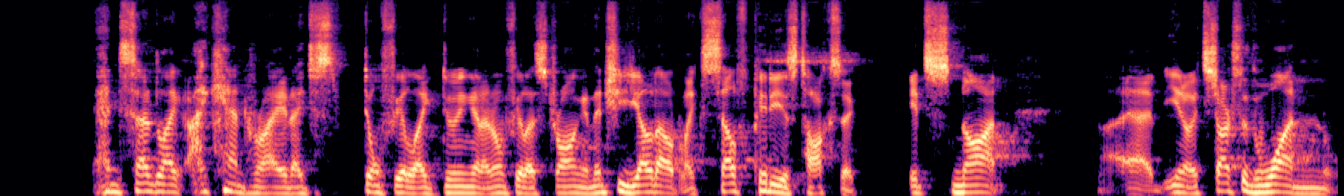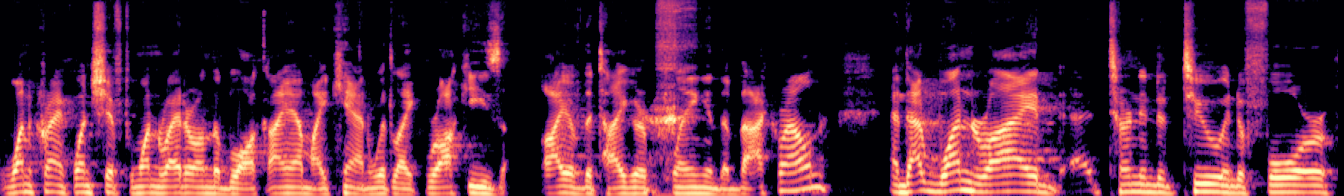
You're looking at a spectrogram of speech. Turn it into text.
and said, like, I can't ride. I just don't feel like doing it. I don't feel as strong. And then she yelled out, like, self pity is toxic. It's not uh, you know, it starts with one, one crank, one shift, one rider on the block. I am, I can, with like Rocky's Eye of the Tiger playing in the background. And that one ride turned into two, into four,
